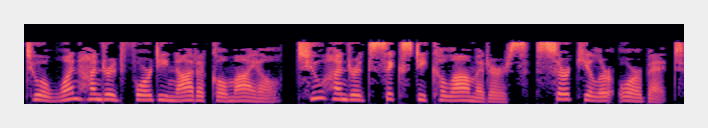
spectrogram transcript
to a 140 nautical mile 260 kilometers circular orbit.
